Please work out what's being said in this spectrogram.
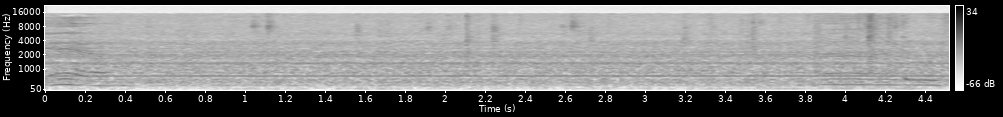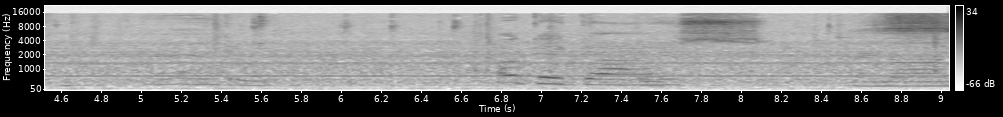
Yeah. Ah, get away from me. Ah, get away from me. Okay, guys. Turn on.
